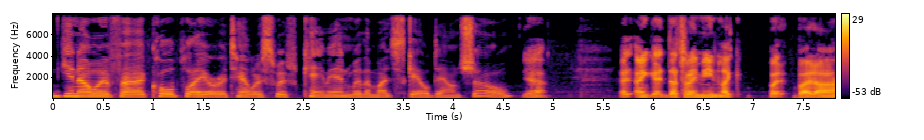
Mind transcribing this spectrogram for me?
you know, if a Coldplay or a Taylor Swift came in with a much scaled down show, Yeah, I, I, that's what I mean. Like, but but uh,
